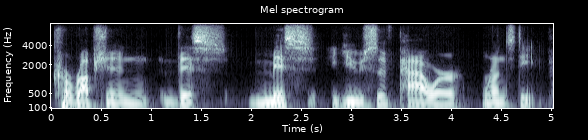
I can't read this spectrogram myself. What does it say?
corruption, this misuse of power runs deep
